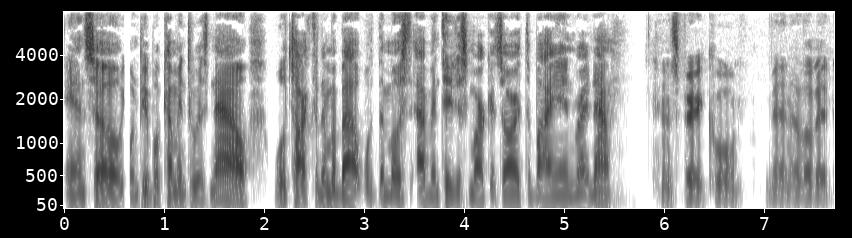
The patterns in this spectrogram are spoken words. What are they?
And so when people come into us now, we'll talk to them about what the most advantageous markets are to buy in right now. That's very cool. Man, I love it.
